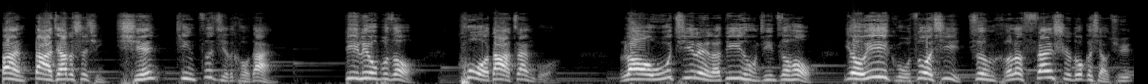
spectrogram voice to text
办大家的事情，钱进自己的口袋。第六步骤，扩大战果。老吴积累了第一桶金之后。有一鼓作气，整合了三十多个小区，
